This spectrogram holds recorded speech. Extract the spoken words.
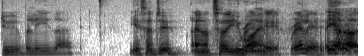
Do you believe that? Yes, I do, and I'll tell you Really, why. really? Yeah, You're- uh,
